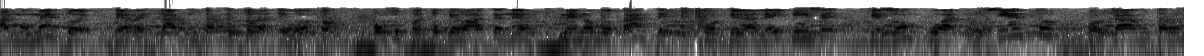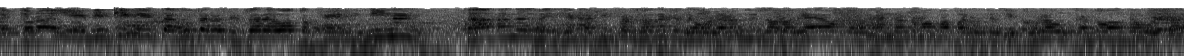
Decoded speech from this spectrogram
al momento de, restar un receptora de votos, por supuesto que va a tener menos votantes, porque la ley dice que son 400 por cada junta receptora de votos. Y en 1500 juntas receptoras de votos que eliminan Está hablando de 600 mil personas que se volaron de un solo día o que van a andar como papalotencicola buscando dónde votar.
